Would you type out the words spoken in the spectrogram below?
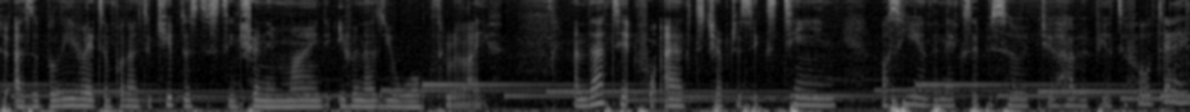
So, as a believer, it's important to keep this distinction in mind even as you walk through life. And that's it for Acts chapter 16. I'll see you in the next episode. Do have a beautiful day.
